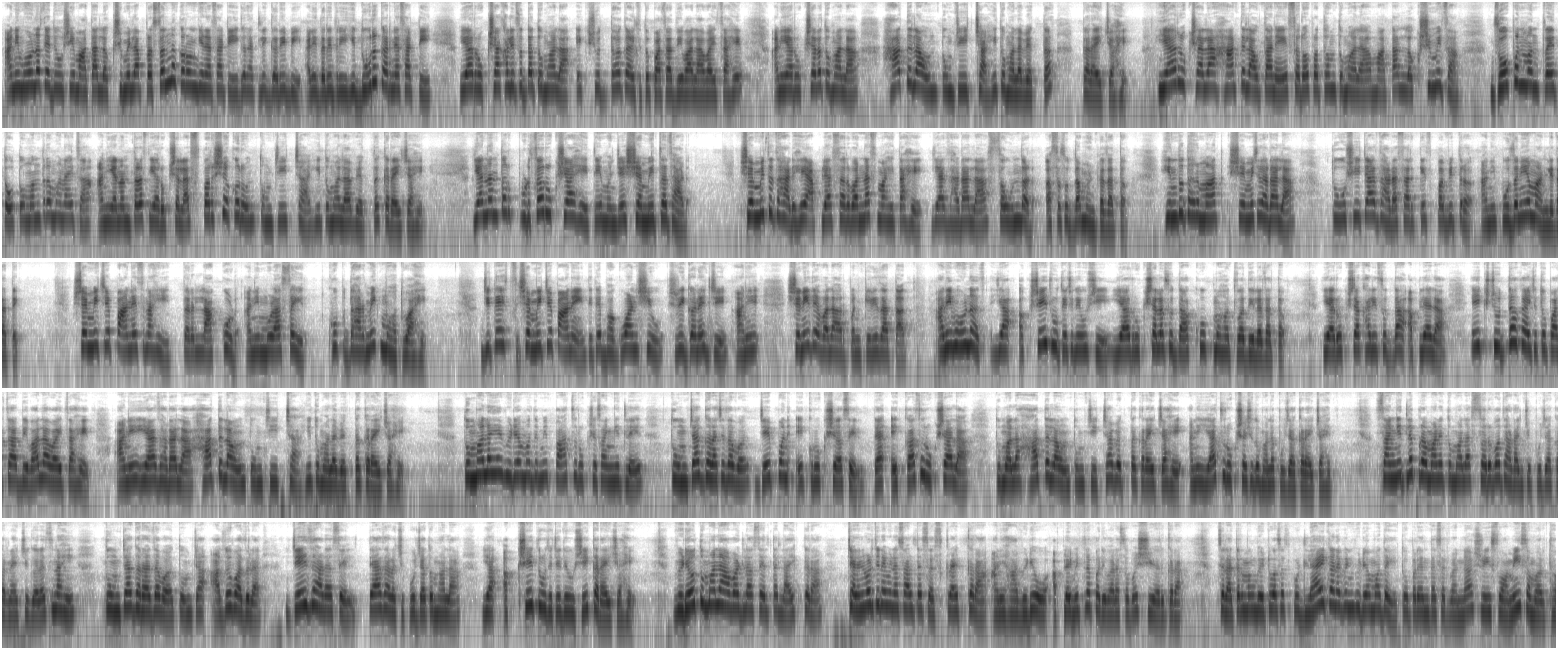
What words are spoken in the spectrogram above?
आणि म्हणूनच या दिवशी माता लक्ष्मीला प्रसन्न करून घेण्यासाठी घरातली गरिबी आणि दरिद्री ही दूर करण्यासाठी या वृक्षाखाली सुद्धा तुम्हाला एक शुद्ध गायच्या तुपाचा दिवा लावायचा आहे. आणि या वृक्षाला तुम्हाला हात लावून तुमची इच्छा ही तुम्हाला व्यक्त करायची आहे. या वृक्षाला हात लावताने सर्वप्रथम तुम्हाला माता लक्ष्मीचा जो पण मंत्र येतो तो मंत्र म्हणायचा आणि यानंतरच या वृक्षाला स्पर्श करून तुमची इच्छा ही तुम्हाला व्यक्त करायची आहे. यानंतर पुढचं वृक्ष आहे ते म्हणजे शमीचं झाड. शमीचं झाड हे आपल्या सर्वांनाच माहीत आहे. या झाडाला सौंदड असं सुद्धा म्हटलं जातं. हिंदू धर्मात शमीच्या झाडाला तुळशीच्या झाडासारखेच पवित्र आणि पूजनीय मानले जाते. शमीचे पानेच नाही तर लाकूड आणि मुळासहित खूप धार्मिक महत्त्व आहे. जिथे शमीचे पाने तिथे भगवान शिव श्री गणेशजी आणि शनिदेवाला अर्पण केली जातात आणि म्हणूनच या अक्षय तृतीयेच्या दिवशी या वृक्षालासुद्धा खूप महत्त्व दिलं जातं. या वृक्षाखाली सुद्धा आपल्याला एक शुद्ध खायच्या तुपाचा दिवा लावायचा आहे आणि या झाडाला हात लावून तुमची इच्छा ही तुम्हाला व्यक्त करायची आहे. तुम्हाला या व्हिडिओमध्ये मी पाच वृक्ष सांगितले. तुमच्या घराच्या जवळ जे पण एक वृक्ष असेल त्या एकाच वृक्षाला तुम्हाला हात लावून तुमची इच्छा व्यक्त करायची आहे आणि याच वृक्षाची तुम्हाला पूजा करायची आहे. सांगितल्याप्रमाणे तुम्हाला सर्व झाडांची पूजा करण्याची गरज नाही. तुमच्या घराजवळ तुमच्या आजूबाजूला जे झाड असेल त्या झाडाची पूजा तुम्हाला या अक्षय तृतीच्या दिवशी करायची आहे. व्हिडिओ तुम्हाला आवडला असेल तर लाईक करा. चॅनलवरती नवीन असाल तर सबस्क्राईब करा आणि हा व्हिडिओ आपल्या मित्रपरिवारासोबत शेअर करा. चला तर मग भेटू असंच पुढल्या एका नवीन व्हिडिओमध्ये. तोपर्यंत सर्वांना श्री स्वामी समर्थ.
